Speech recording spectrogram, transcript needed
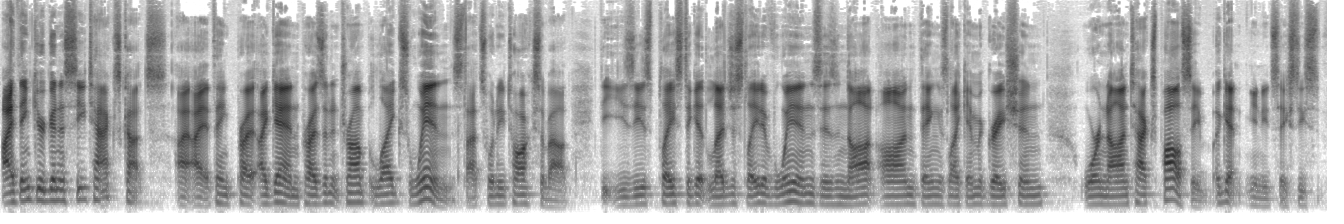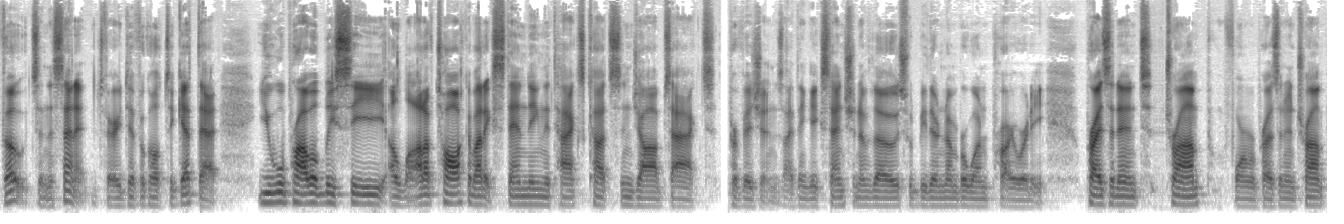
I think you're going to see tax cuts. I, I think, pre- again, President Trump likes wins. That's what he talks about. The easiest place to get legislative wins is not on things like immigration or non tax policy. Again, you need 60 votes in the Senate. It's very difficult to get that. You will probably see a lot of talk about extending the Tax Cuts and Jobs Act provisions. I think extension of those would be their number one priority. President Trump, former President Trump,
